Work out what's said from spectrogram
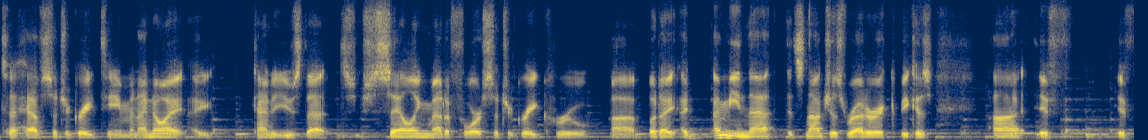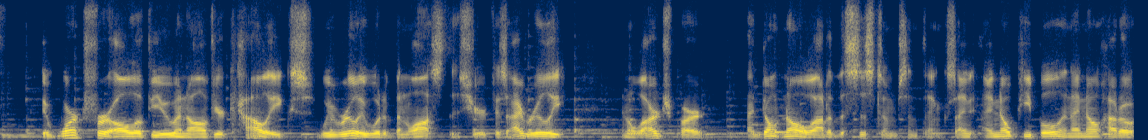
to have such a great team, and I know I, I kind of use that sailing metaphor, such a great crew, uh, but I, I I mean that it's not just rhetoric because uh, if if it weren't for all of you and all of your colleagues, we really would have been lost this year because I really in a large part, I don't know a lot of the systems and things. I, I know people and I know how to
